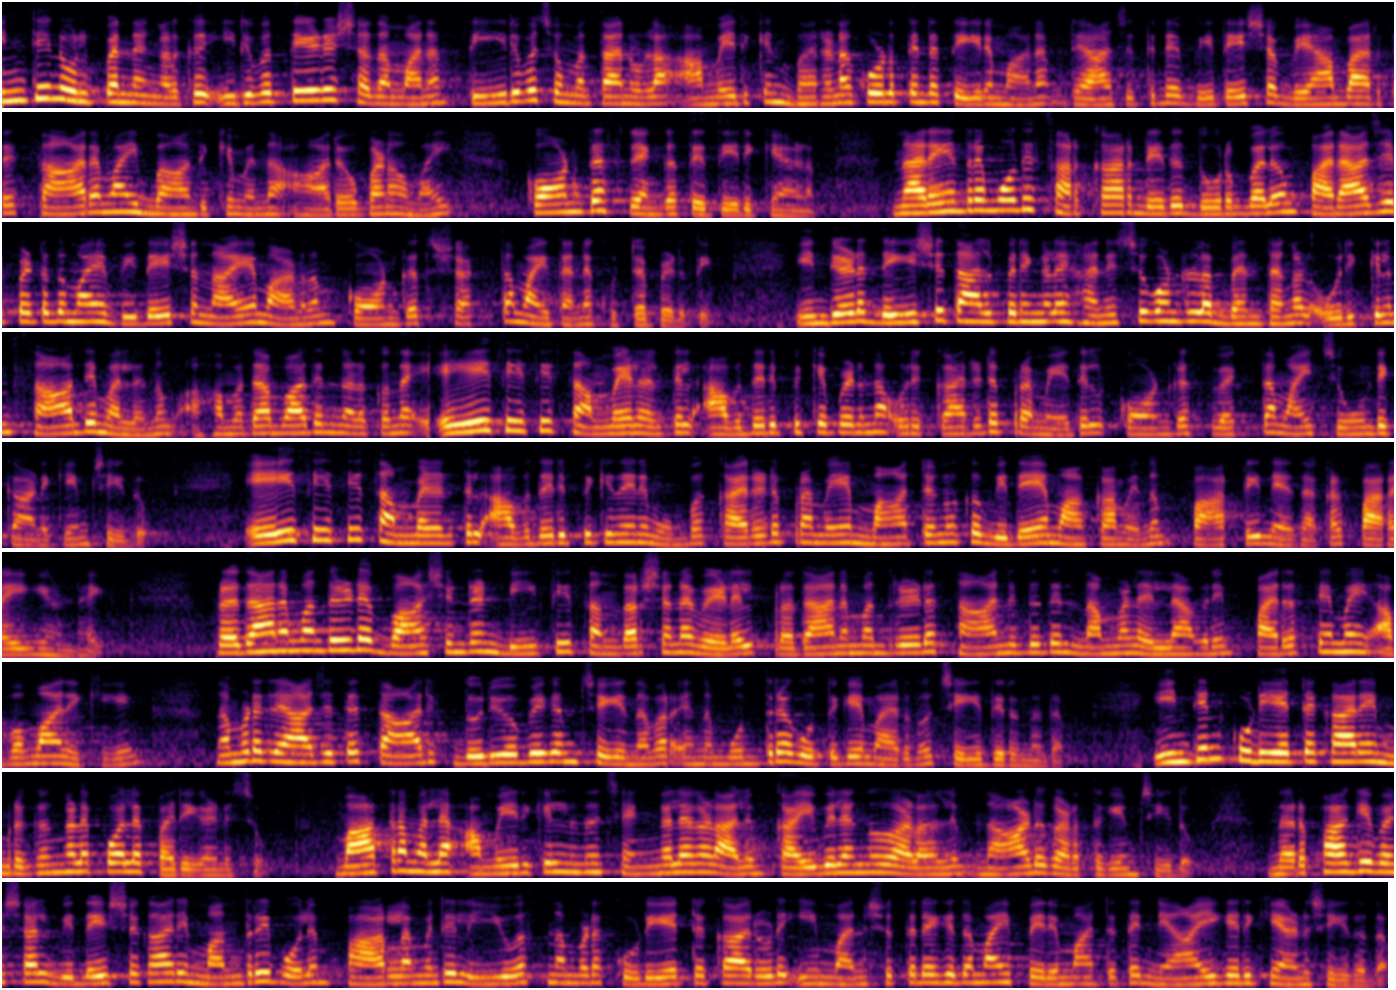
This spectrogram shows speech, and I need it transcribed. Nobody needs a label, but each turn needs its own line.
Indian ഉൽപ്പന്നങ്ങൾക്ക് ഇരുപത്തിയേഴ് ശതമാനം തീരുവ ചുമത്താനുള്ള അമേരിക്കൻ ഭരണകൂടത്തിന്റെ തീരുമാനം രാജ്യത്തിന്റെ വിദേശ വ്യാപാരത്തെ സാരമായി ബാധിക്കുമെന്ന ആരോപണവുമായി കോൺഗ്രസ് രംഗത്തെത്തിയിരിക്കുകയാണ്. നരേന്ദ്രമോദി സർക്കാരിന്റേത് ദുർബലവും പരാജയപ്പെട്ടതുമായ വിദേശ നയമാണെന്നും കോൺഗ്രസ് ശക്തമായി തന്നെ കുറ്റപ്പെടുത്തി. ഇന്ത്യയുടെ ദേശീയ താൽപ്പര്യങ്ങളെ ഹനിച്ചുകൊണ്ടുള്ള ബന്ധങ്ങൾ ഒരിക്കലും സാധ്യമല്ലെന്നും അഹമ്മദാബാദിൽ നടക്കുന്ന എ സമ്മേളനത്തിൽ അവതരിപ്പിക്കപ്പെടുന്ന ഒരു കരട് പ്രമേയത്തിൽ കോൺഗ്രസ് വ്യക്തമായി ചൂണ്ടിക്കാണിക്കുകയും ചെയ്തു. എ സി സി സമ്മേളനത്തിൽ അവതരിപ്പിക്കുന്നതിന് മുമ്പ് കരട് പ്രമേയം മാറ്റങ്ങൾക്ക് വിധേയമാക്കാമെന്നും പാർട്ടി നേതാക്കൾ പറയുകയുണ്ടായി. പ്രധാനമന്ത്രിയുടെ വാഷിംഗ്ടൺ ഡി സി സന്ദർശന വേളയിൽ പ്രധാനമന്ത്രിയുടെ സാന്നിധ്യത്തിൽ നമ്മൾ എല്ലാവരെയും പരസ്യമായി അപമാനിക്കുകയും നമ്മുടെ രാജ്യത്തെ താരിഫ് ദുരുപയോഗം ചെയ്യുന്നവർ എന്ന് മുദ്ര കുത്തുകയുമായിരുന്നു ചെയ്തിരുന്നത്. ഇന്ത്യൻ കുടിയേറ്റക്കാരെ മൃഗങ്ങളെപ്പോലെ പരിഗണിച്ചു. മാത്രമല്ല അമേരിക്കയിൽ നിന്ന് ചെങ്ങലകളാലും കൈവിലങ്ങുകളാലും നാട് കടത്തുകയും ചെയ്തു. നിർഭാഗ്യവശാൽ വിദേശകാര്യ മന്ത്രി പോലും പാർലമെന്റിൽ യു എസ് നമ്മുടെ കുടിയേറ്റക്കാരോട് ഈ മനുഷ്യത്വരഹിതമായ പെരുമാറ്റത്തെ ന്യായീകരിക്കുകയാണ് ചെയ്തത്.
